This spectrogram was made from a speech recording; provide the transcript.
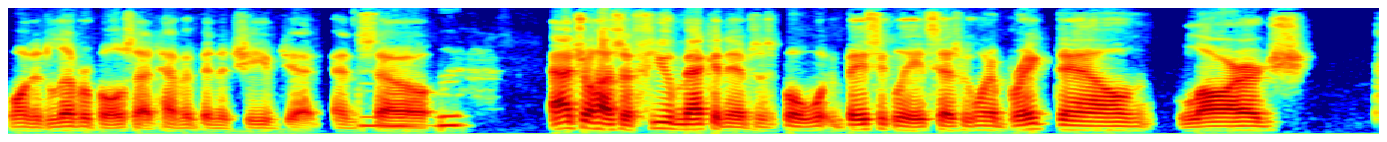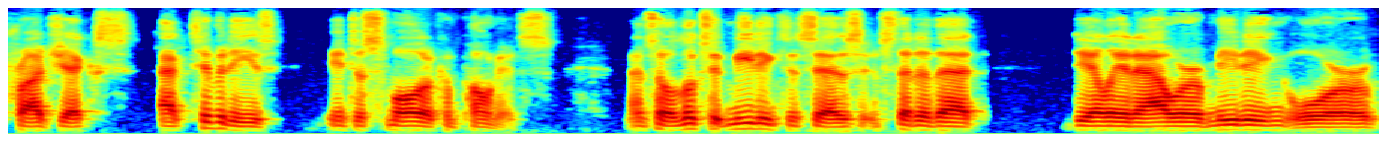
on the deliverables that haven't been achieved yet. And so mm-hmm. Agile has a few mechanisms, but basically it says we want to break down large projects activities into smaller components. And so it looks at meetings and says instead of that daily an hour meeting or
